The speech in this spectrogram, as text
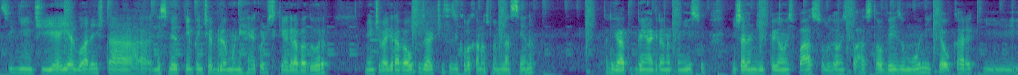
Seguinte, e aí agora a gente tá. Nesse meio tempo a gente abriu a Money Records, que é a gravadora. A gente vai gravar outros artistas e colocar nosso nome na cena. Tá ligado? Ganhar grana com isso. A gente tá vendo de pegar um espaço, alugar um espaço. Talvez o Muni, que é o cara que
